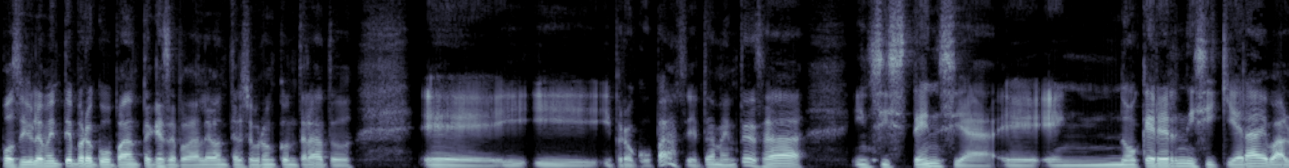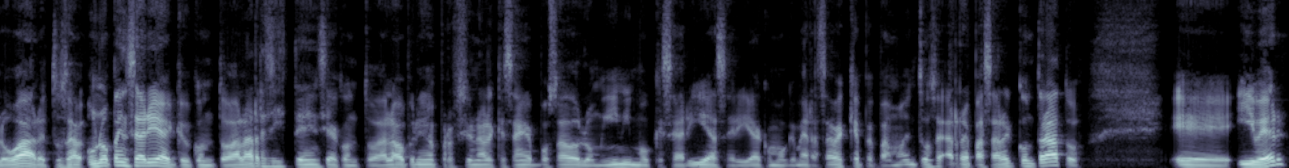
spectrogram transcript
posiblemente preocupantes que se puedan levantar sobre un contrato eh, y, preocupa ciertamente esa insistencia en no querer ni siquiera evaluar. uno pensaría que con toda la resistencia, con todas las opiniones profesionales que se han esposado, lo mínimo que se haría sería como que, mira, ¿sabes qué? Pues vamos entonces a repasar el contrato y ver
